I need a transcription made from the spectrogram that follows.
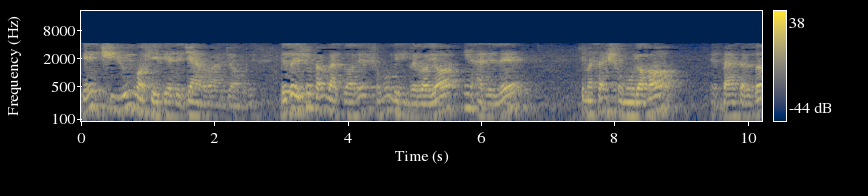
یعنی چجوری ما کیفیت جمع رو انجام بدیم لذا ایشون فهم و ظاهر شمول این روایات این ادله که مثلا شموله ها بحث رضا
